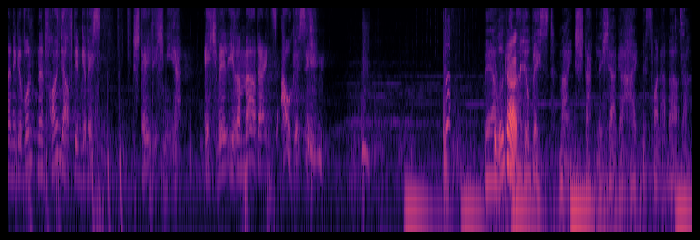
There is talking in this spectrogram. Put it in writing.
Meine gewundenen Freunde auf dem Gewissen. Stell dich mir. Ich will ihre Mörder ins Auge sehen. Wer Guten Tag. du bist, mein stattlicher, geheimnisvoller Mörder.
